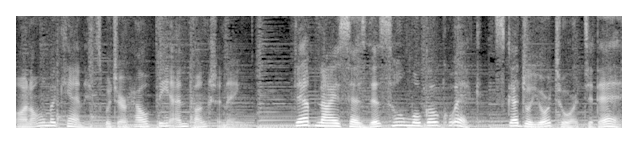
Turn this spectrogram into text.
on all mechanics which are healthy and functioning. Deb Nye says this home will go quick. Schedule your tour today.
